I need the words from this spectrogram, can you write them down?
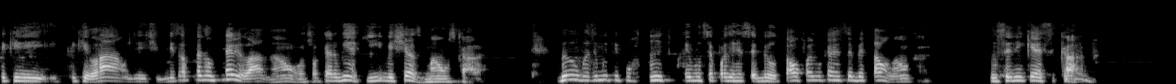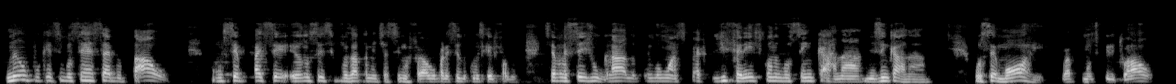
tem que, tem que ir lá onde a gente diz, rapaz, não quero ir lá, não, eu só quero vir aqui e mexer as mãos, cara. Não, mas é muito importante, porque você pode receber o tal. Eu falei, não quero receber tal, não, cara. Não sei nem quem é esse cara. Não, porque se você recebe o tal, você vai ser, eu não sei se foi exatamente assim, mas foi algo parecido com isso que ele falou. Você vai ser julgado por um aspecto diferente quando você encarnar, desencarnar. Você morre, vai para o mundo espiritual,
